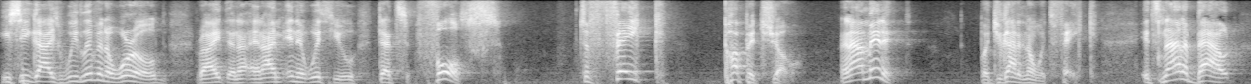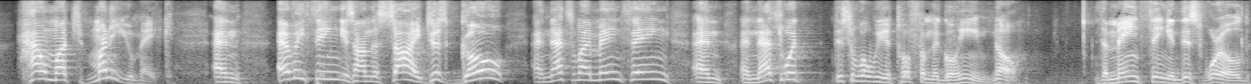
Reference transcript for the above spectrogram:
You see, guys, we live in a world, right, and, I, and I'm in it with you, that's false. It's a fake puppet show. And I'm in it. But you got to know it's fake. It's not about how much money you make. And everything is on the side. Just go, and that's my main thing. And and that's what this is what we are taught from the Goyim. No. The main thing in this world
